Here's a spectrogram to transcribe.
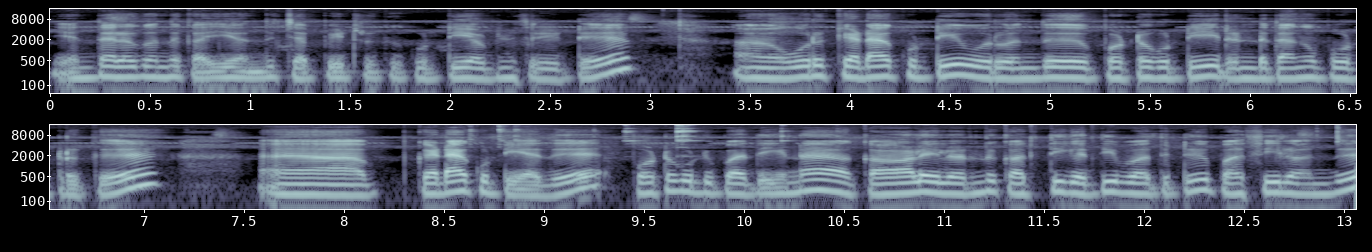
எந்த அளவுக்கு வந்து கையை வந்து சப்பிட்டுருக்கு குட்டி அப்படின்னு சொல்லிட்டு. ஒரு கெடா குட்டி ஒரு வந்து பொட்டை குட்டி ரெண்டு தாங்க போட்டிருக்கு. கெடா குட்டி அது. பொட்டை குட்டி காலையிலேருந்து கத்தி கத்தி பார்த்துட்டு பசியில் வந்து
